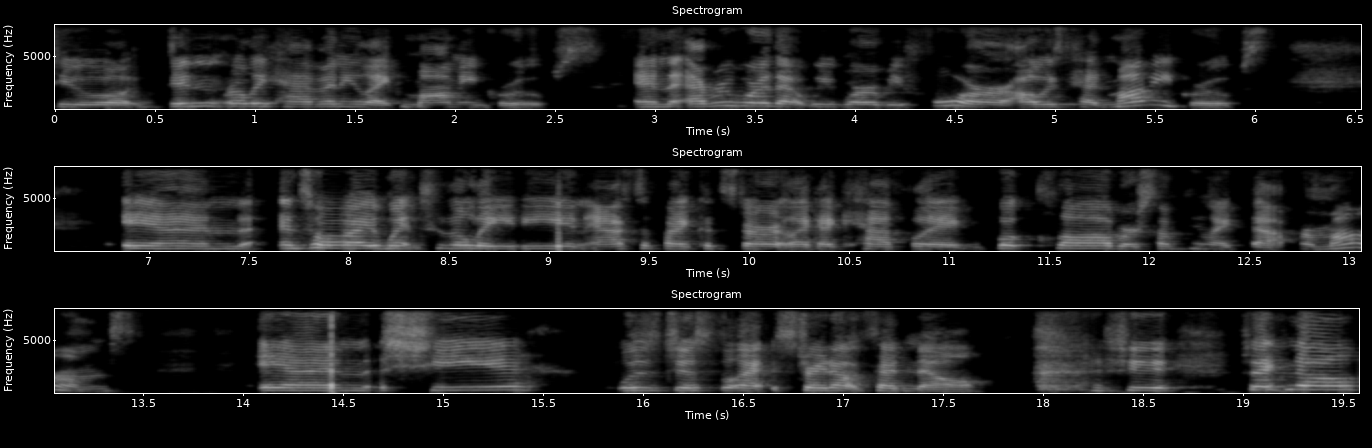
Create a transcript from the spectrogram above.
to didn't really have any like mommy groups. And everywhere that we were before always had mommy groups. And and so i went to the lady and asked if i could start like a catholic book club or something like that for moms. And she was just like straight out said no. She she's like no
